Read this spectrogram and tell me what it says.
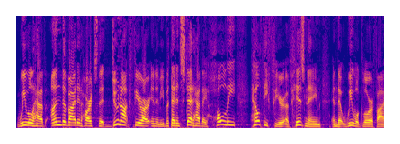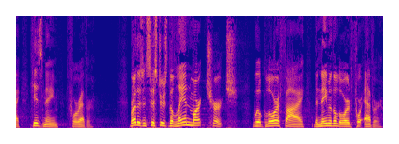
We will have undivided hearts that do not fear our enemy, but that instead have a holy, healthy fear of His name, and that we will glorify His name forever. Brothers and sisters, the landmark church will glorify the name of the Lord forever.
